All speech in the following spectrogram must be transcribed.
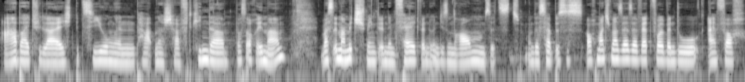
Arbeit vielleicht, Beziehungen, Partnerschaft, Kinder, was auch immer, was immer mitschwingt in dem Feld, wenn du in diesem Raum sitzt. Und deshalb ist es auch manchmal sehr, sehr wertvoll, wenn du einfach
